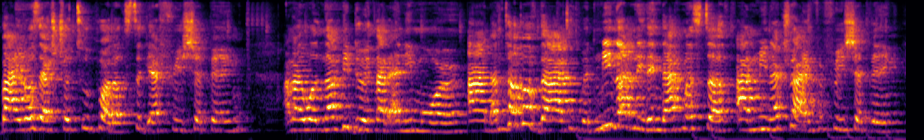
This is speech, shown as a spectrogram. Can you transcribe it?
buy those extra two products to get free shipping and I will not be doing that anymore. And on top of that, with me not needing that much stuff and me not trying for free shipping,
